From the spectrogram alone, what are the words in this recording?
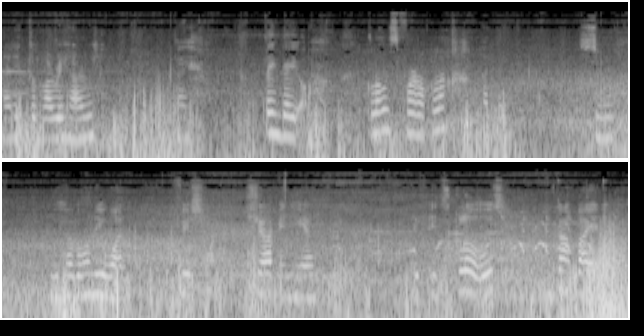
I need to hurry, hurry. I think they close four o'clock. I think. So we have only one fish shop in here. If it's closed, you can't buy anymore.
